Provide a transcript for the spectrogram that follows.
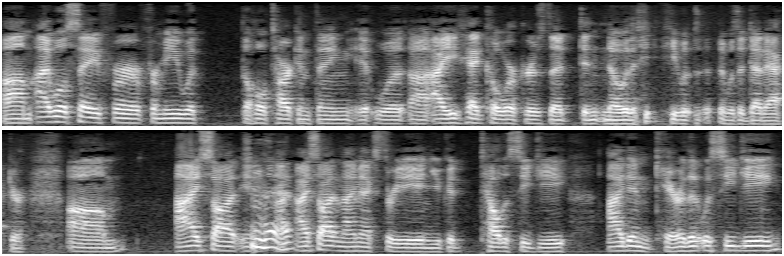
Um, I will say for for me with the whole Tarkin thing, it was uh, I had coworkers that didn't know that he, he was it was a dead actor. Um, I saw it in I, I saw it in IMAX 3D, and you could tell the CG. I didn't care that it was CG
